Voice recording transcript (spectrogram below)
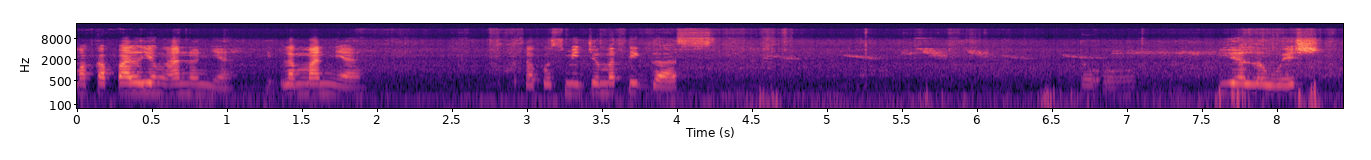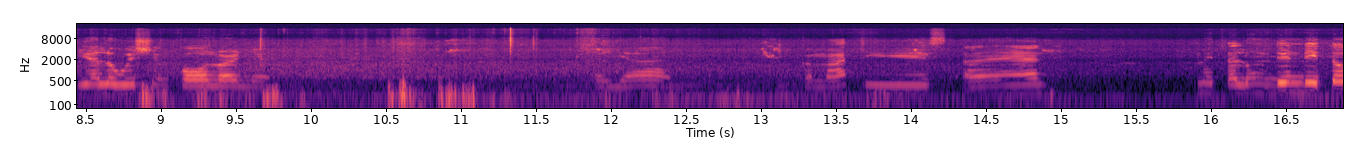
makapal yung ano niya, laman niya. Tapos medyo matigas. Ito, oh. Yellowish, yellowish yung color niya. Ayan. Kamatis. And may talong din dito.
